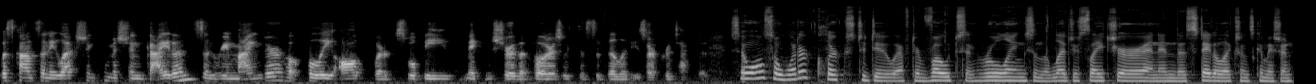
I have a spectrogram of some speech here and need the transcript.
Wisconsin Election Commission guidance and reminder, hopefully all clerks will be making sure that voters with disabilities are protected. So also, what are clerks to do after votes and rulings in the legislature and in the State Elections Commission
